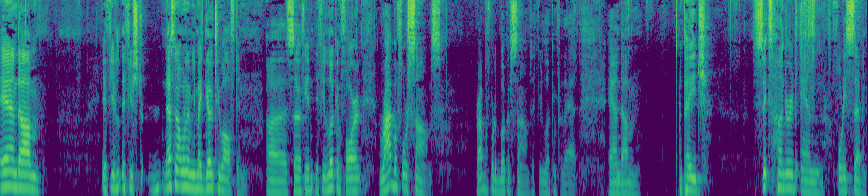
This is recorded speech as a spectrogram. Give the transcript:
And um, if you if you that's not one of them you may go to often. Uh, so if you if you're looking for it, right before Psalms, right before the book of Psalms, if you're looking for that, and um, page six hundred and forty-seven.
